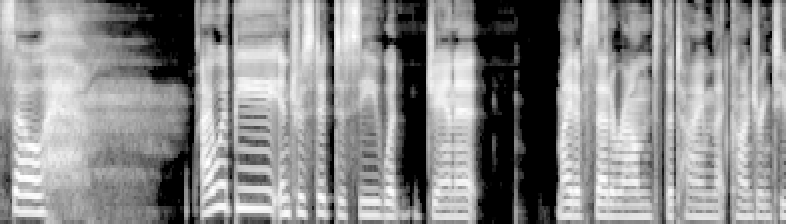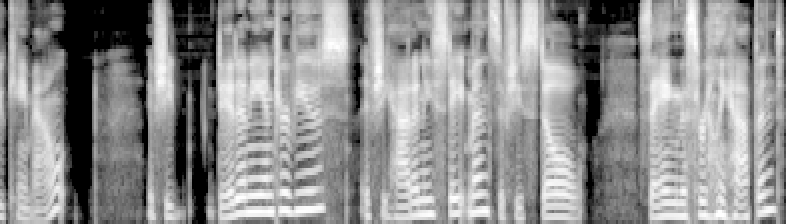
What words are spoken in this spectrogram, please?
So I would be interested to see what Janet might have said around the time that Conjuring 2 came out. If she did any interviews, if she had any statements, if she's still saying this really happened.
